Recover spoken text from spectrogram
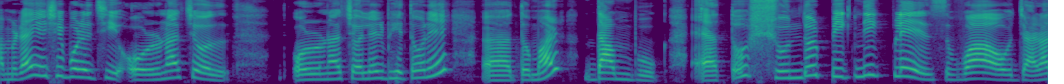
আমরা এসে পড়েছি অরুণাচল। অরুণাচলের ভেতরে তোমার দামবুক। এত সুন্দর পিকনিক প্লেস ওয়াও যারা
